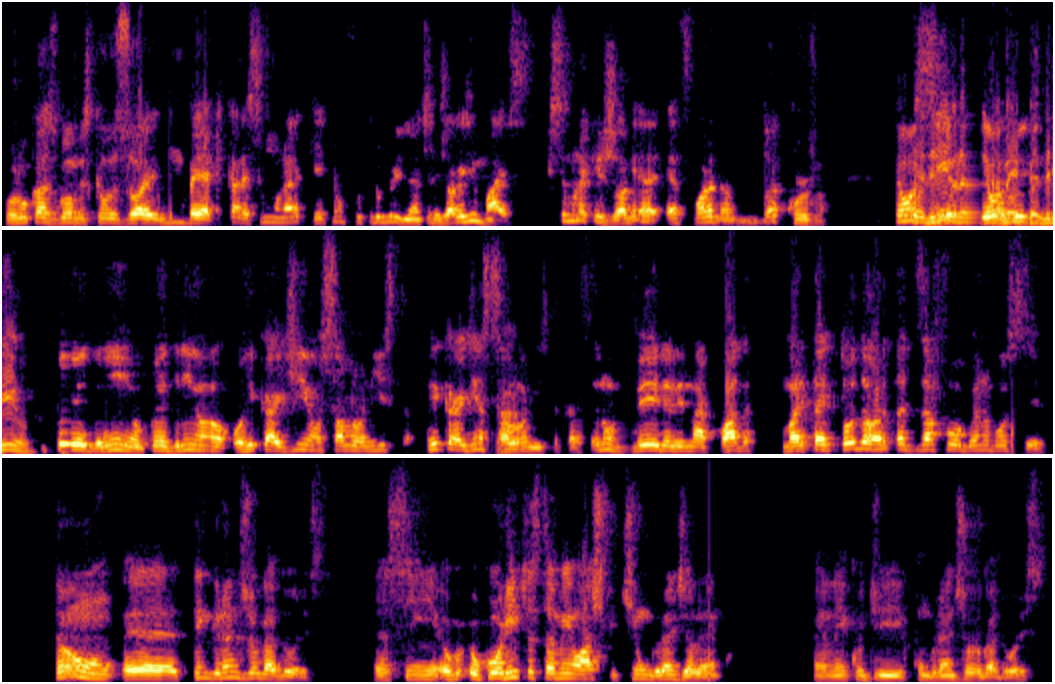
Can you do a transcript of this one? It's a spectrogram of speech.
o Lucas Gomes, que usou aí, um back, cara, esse moleque aí tem um futuro brilhante, ele joga demais. Esse moleque joga é, é fora da, da, curva. Então, assim, Pedrinho, assim, né? eu Também, Pedrinho? Pedrinho, o Pedrinho, o Ricardinho é um salonista. O Ricardinho é salonista, cara. Você não vê ele ali na quadra, mas ele tá aí toda hora tá desafogando você. Então, é, tem grandes jogadores. É, assim, o, o Corinthians também eu acho que tinha um grande elenco, elenco de, com grandes jogadores.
